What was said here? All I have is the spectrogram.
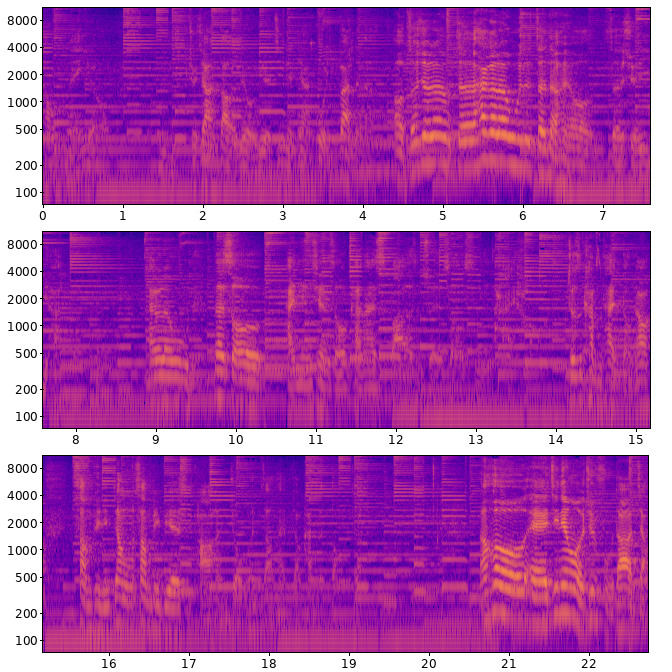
通没有，嗯，就这样到了六月，今年竟然过一半了。哦，哲学任务，这骇客任务是真的很有哲学意涵的。骇客任务那时候还年轻的时候看，在十八二十岁的时候是还好，就是看不太懂，要。上 P，要上 BBS 爬很久文章。然后诶、今天我去辅大讲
